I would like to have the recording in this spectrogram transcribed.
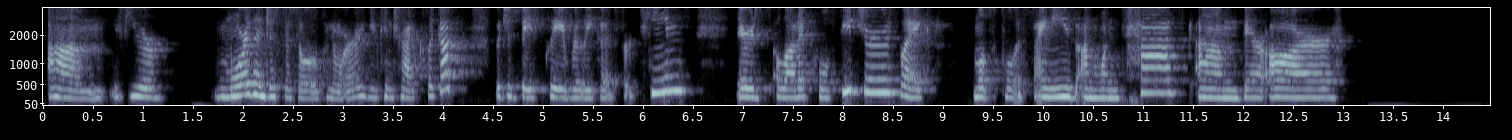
um, if you're more than just a solopreneur, you can try ClickUp, which is basically really good for teams. There's a lot of cool features like multiple assignees on one task. Um, there are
